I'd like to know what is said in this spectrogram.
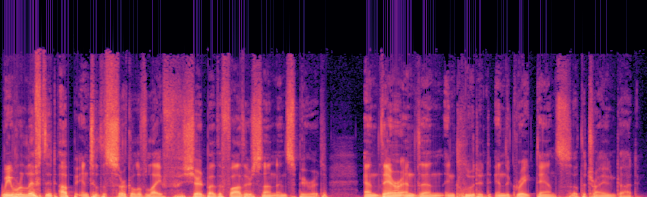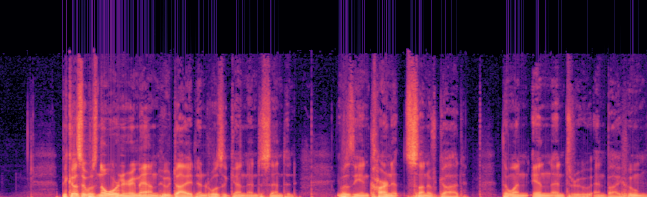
We were lifted up into the circle of life shared by the Father, Son, and Spirit, and there and then included in the great dance of the triune God. Because it was no ordinary man who died and rose again and descended, it was the incarnate Son of God, the one in and through and by whom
